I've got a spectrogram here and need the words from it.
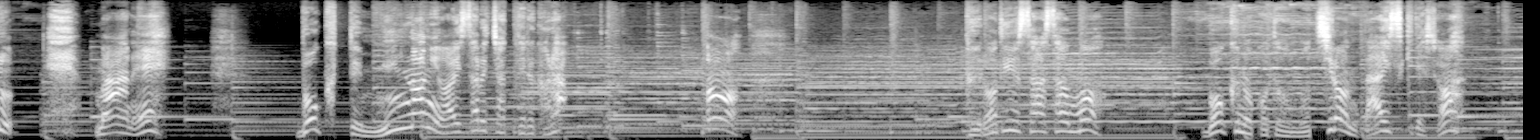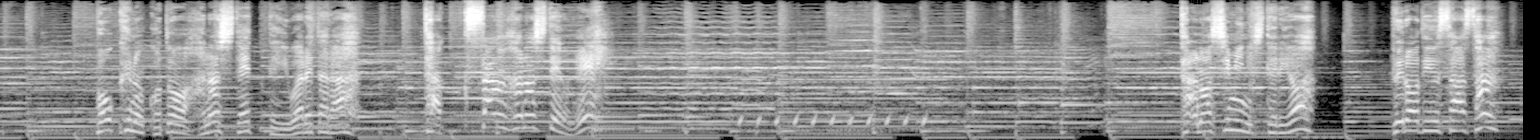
まあね。僕ってみんなに愛されちゃってるから。あプロデューサーさんも僕のこともちろん大好きでしょ。僕のことを話してって言われたらたくさん話してよね。楽しみにしてるよ。プロデューサーさん。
